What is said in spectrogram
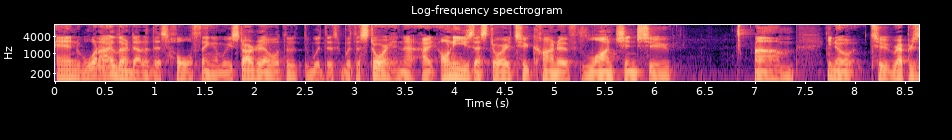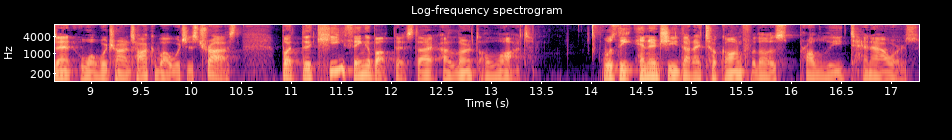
And what I learned out of this whole thing, and we started out with the, with the, with the story, and I I only use that story to kind of launch into, um, you know, to represent what we're trying to talk about, which is trust. But the key thing about this that I, I learned a lot was the energy that I took on for those probably 10 hours.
